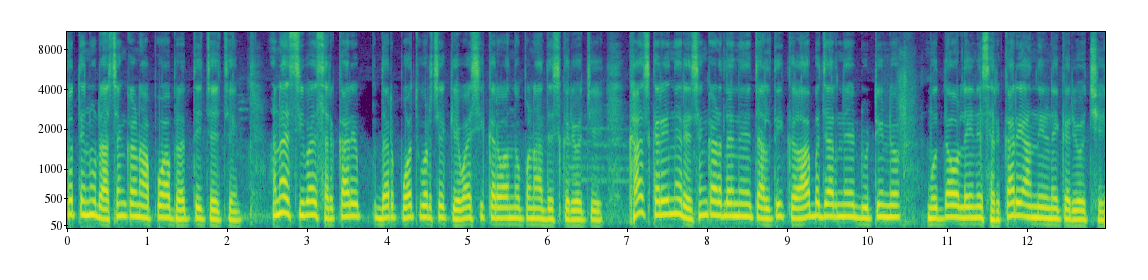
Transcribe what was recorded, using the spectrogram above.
તો તેનું રાશન કાર્ડ આપોઆપ રદ થઈ જાય છે. આના સિવાય સરકારે દર પાંચ વર્ષે કેવાયસી કરવાનો પણ આદેશ કર્યો છે. ખાસ કરીને રેશન કાર્ડ લઈને ચાલતી કળા બજારને ડ્યુટીનો મુદ્દાઓ લઈને સરકારે આ નિર્ણય કર્યો છે.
